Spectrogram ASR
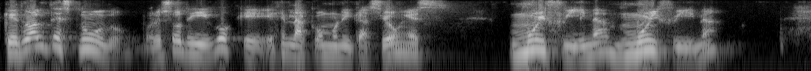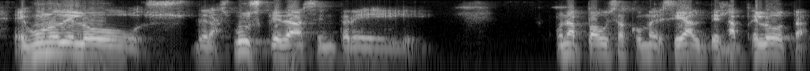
quedó al desnudo. Por eso digo que la comunicación es muy fina, muy fina en uno de los de las búsquedas entre una pausa comercial de la pelota,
